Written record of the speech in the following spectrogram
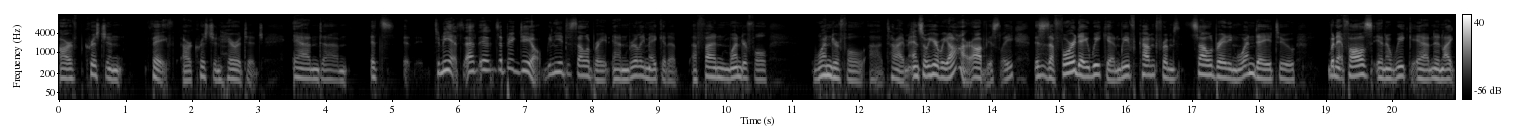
our Christian faith, our Christian heritage, and um, it's it, to me it's it's a big deal. We need to celebrate and really make it a, a fun, wonderful, wonderful uh, time. And so here we are. Obviously, this is a four day weekend. We've come from celebrating one day to when it falls in a weekend, and like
